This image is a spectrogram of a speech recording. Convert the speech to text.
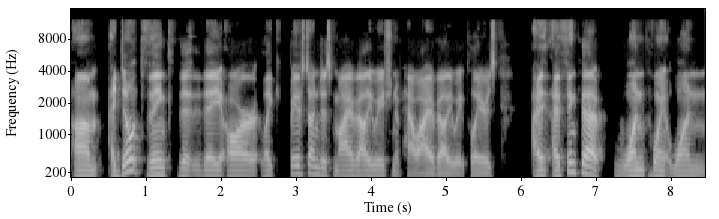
Um, I don't think that they are like based on just my evaluation of how I evaluate players. I, I think that 1.1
